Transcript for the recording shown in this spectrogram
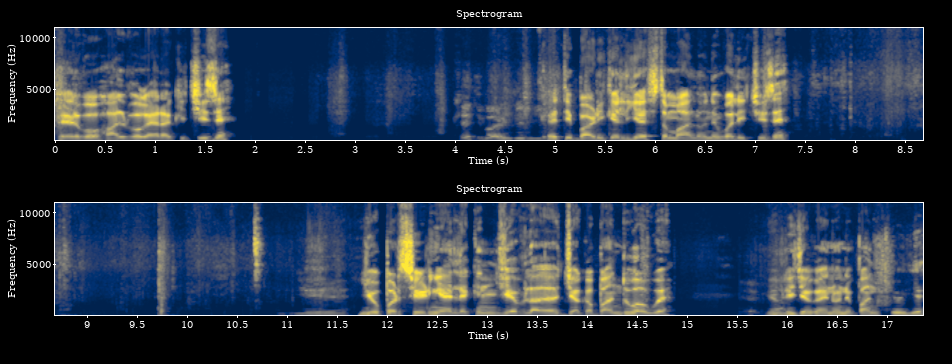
फिर वो हाल वगैरह की चीज़ें खेती बाड़ी के लिए। खेती बाड़ी के लिए इस्तेमाल होने वाली चीज़ें। ये ऊपर सीढ़ियाँ हैं, लेकिन ये वाला जगह बंद हुआ हुआ है। ये वाली जगह इन्होंने बंद की हुई है।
